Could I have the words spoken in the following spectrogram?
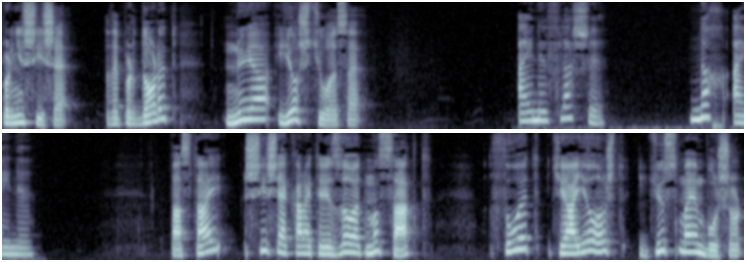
për një shishe dhe përdoret nyja joshquese. Eine Flasche. Noch eine. Pastaj shishja karakterizohet më saktë, thuhet që ajo është gjysmë e mbushur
